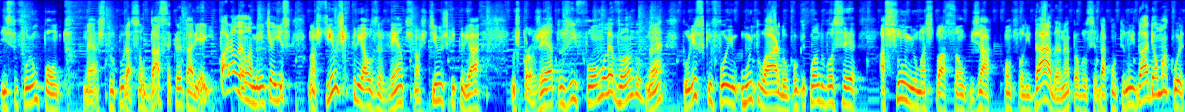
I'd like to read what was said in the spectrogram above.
Isso foi um ponto, né? A estruturação da secretaria. E, paralelamente a isso, nós tínhamos que criar os eventos, nós tínhamos que criar os projetos e fomos levando, né? Por isso que foi muito árduo, porque quando você assume uma situação já consolidada, né, para você dar continuidade é uma coisa.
